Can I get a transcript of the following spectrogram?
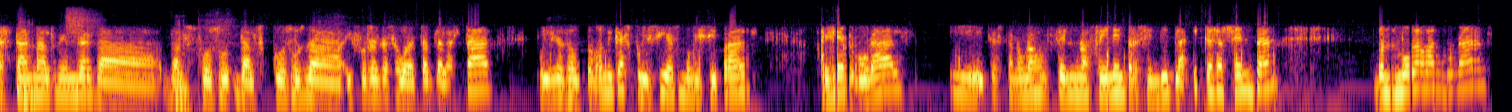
estan els membres de, dels, fosos, dels cossos de, i forces de seguretat de l'Estat, policies autonòmiques, policies municipals, agents rurals, i que estan una, fent una feina imprescindible i que se senten doncs, molt abandonats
